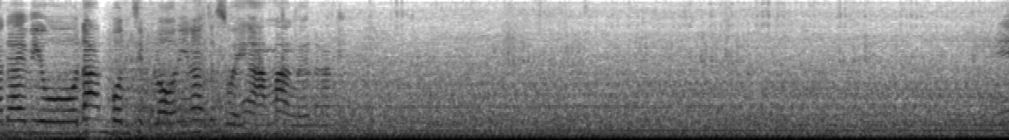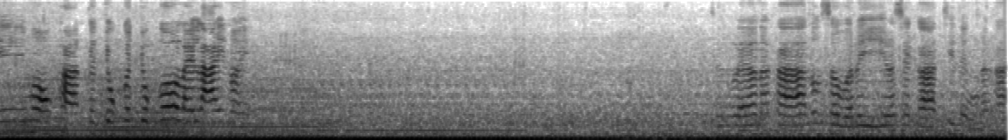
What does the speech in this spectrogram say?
ถ้าได้วิวด้านบนสิบโลนี่น่าจะสวยงามมากเลยนะคะนี่มองผ่านกระจกกระจกก็ลายๆหน่อย ถึงแล้วนะคะนุสวรีรัชกาลที่หนึ่งนะคะ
